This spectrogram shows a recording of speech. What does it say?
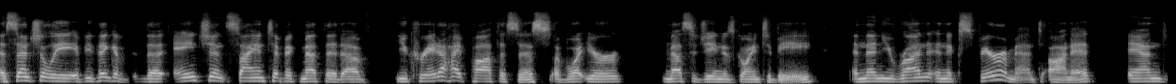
essentially, if you think of the ancient scientific method of you create a hypothesis of what your messaging is going to be, and then you run an experiment on it and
